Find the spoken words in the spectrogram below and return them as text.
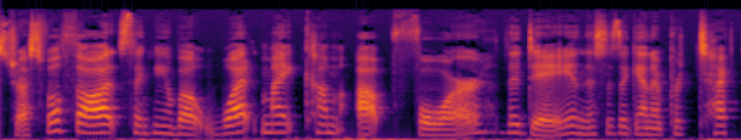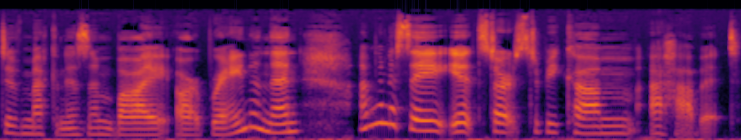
stressful thoughts, thinking about what might come up for the day. And this is again a protective mechanism by our brain. And then I'm going to say it starts to become a habit.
